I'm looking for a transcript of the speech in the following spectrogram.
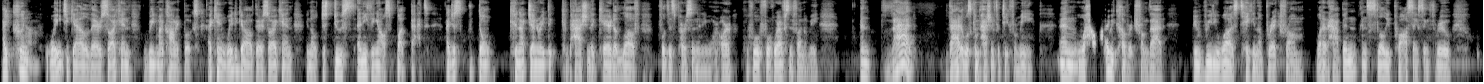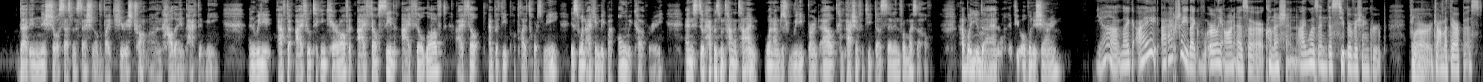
I couldn't yeah. wait to get out of there so I can read my comic books. I can't wait to get out there so I can, you know, just do anything else but that. I just don't connect, generate the compassion, the care, the love for this person anymore, or for, for whoever's in front of me. And that that was compassion fatigue for me. And mm. how I recovered from that, it really was taking a break from what had happened and slowly processing through that initial assessment session of the vicarious trauma and how that impacted me. And really, after I feel taken care of and I felt seen, I felt loved, I felt empathy applied towards me, is when I can make my own recovery. And it still happens from time to time when I'm just really burnt out. Compassion fatigue does set in for myself. How about you, hmm. Diana, if you're open to sharing? Yeah, like I, I actually like early on as a clinician, I was in this supervision group for mm-hmm. drama therapists.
